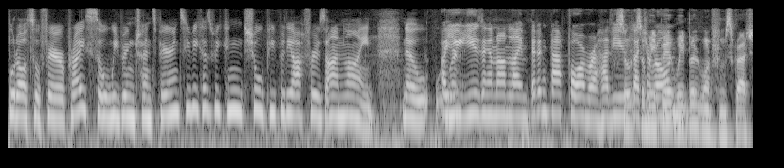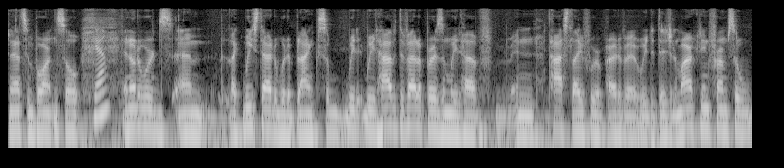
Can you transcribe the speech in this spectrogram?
But also fairer price, so we bring transparency because we can show people the offers online. Now, Are you using an online bidding platform or have you so, got so your we own? built we built one from scratch and that's important so Yeah. in other words um, like we started with a blank so we'd, we'd have developers and we'd have in past life we were part of a we did digital marketing firm so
